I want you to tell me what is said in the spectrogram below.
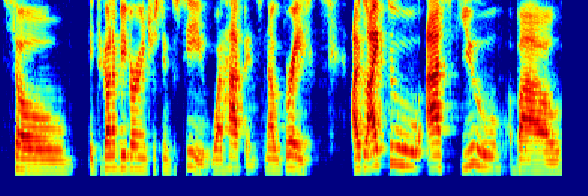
So it's gonna be very interesting to see what happens. Now, Grace, I'd like to ask you about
